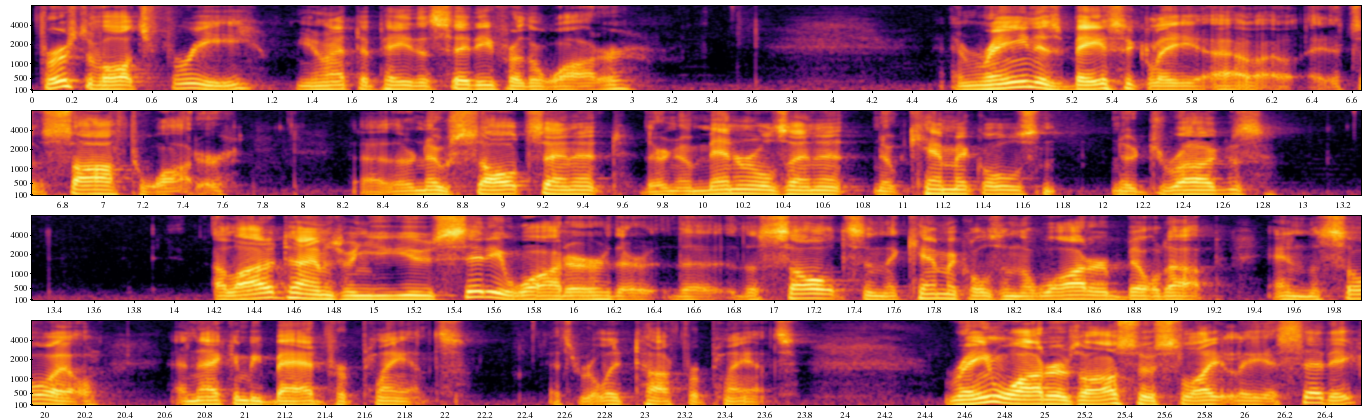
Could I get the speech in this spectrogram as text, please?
First of all, it's free. You don't have to pay the city for the water. And rain is basically uh, it's a soft water. Uh, there are no salts in it. There are no minerals in it. No chemicals. No drugs. A lot of times when you use city water, the the the salts and the chemicals in the water build up in the soil, and that can be bad for plants. It's really tough for plants. Rainwater is also slightly acidic,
